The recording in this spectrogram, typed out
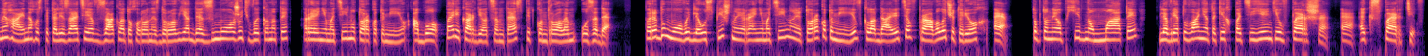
Негайна госпіталізація в заклад охорони здоров'я, де зможуть виконати реанімаційну торакотомію або перикардіоцентез під контролем УЗД. Передумови для успішної реанімаційної торакотомії вкладаються в правило 4 Е, тобто необхідно мати для врятування таких пацієнтів перше Е експертів.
